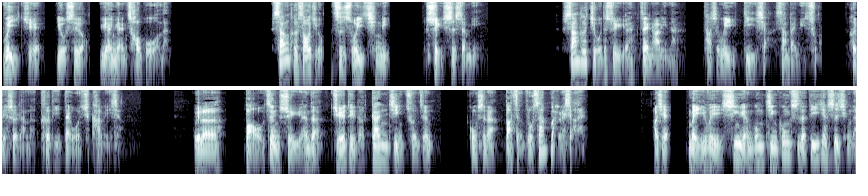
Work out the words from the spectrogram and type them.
味觉有时要远远超过我们。山河烧酒之所以清丽，水是生命。山河酒的水源在哪里呢？它是位于地下三百米处。和田社长呢，特地带我去看了一下。”为了保证水源的绝对的干净纯真，公司呢把整座山买了下来，而且每一位新员工进公司的第一件事情呢，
